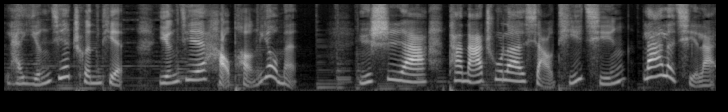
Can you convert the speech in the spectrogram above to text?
来迎接春天，迎接好朋友们。于是啊，他拿出了小提琴，拉了起来。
